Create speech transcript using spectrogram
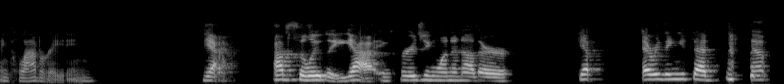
and collaborating. Yeah, absolutely. Yeah, encouraging one another Yep. Everything you said. yep.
